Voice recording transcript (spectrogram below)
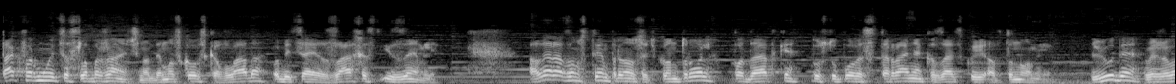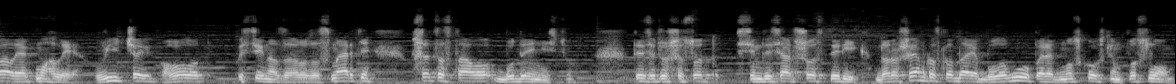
Так формується Слобожанщина, де московська влада обіцяє захист і землі. Але разом з тим приносить контроль, податки, поступове старання козацької автономії. Люди виживали як могли: відчай, голод, постійна загроза смерті все це стало буденністю. 1676 рік Дорошенко складає булаву перед московським послом.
